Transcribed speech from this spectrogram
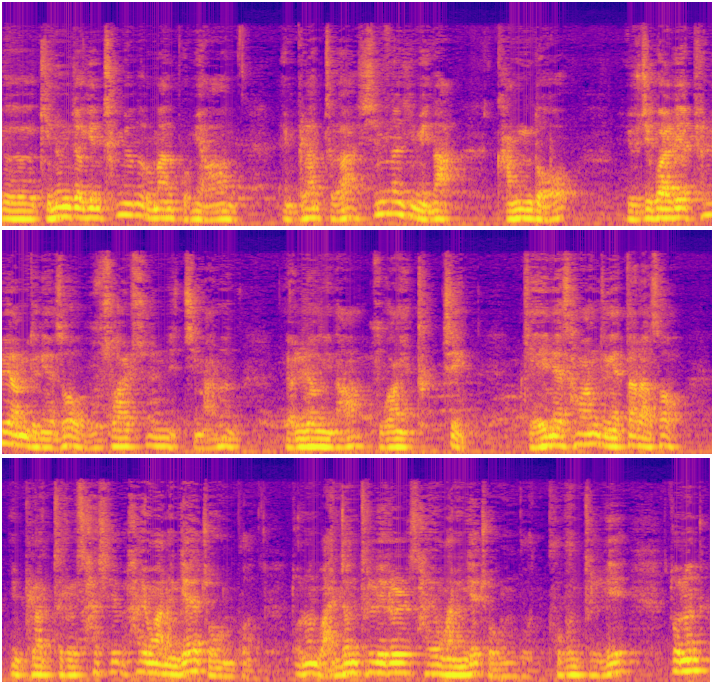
그 기능적인 측면으로만 보면 임플란트가 씹는 힘이나 강도, 유지 관리의 편리함 등에서 우수할 수는 있지만은 연령이나 구강의 특징, 개인의 상황 등에 따라서 임플란트를 사실 사용하는 게 좋은 분, 또는 완전 틀니를 사용하는 게 좋은 분, 부분 틀니, 또는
